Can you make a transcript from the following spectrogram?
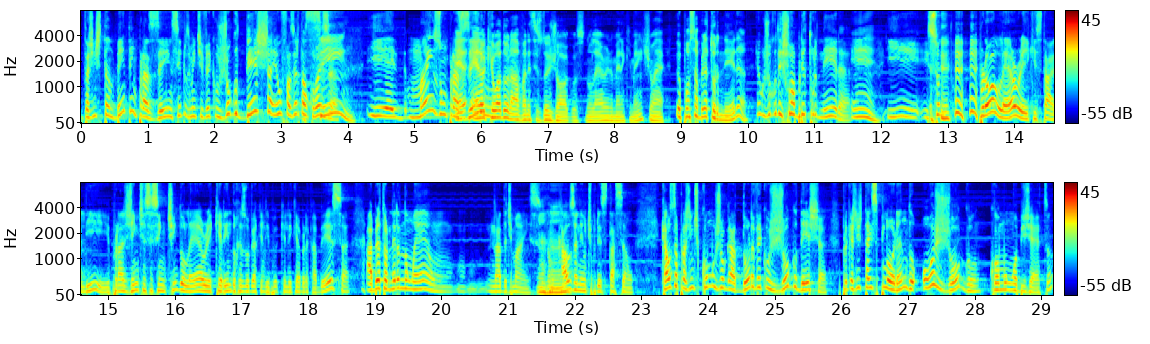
Então a gente também tem prazer em simplesmente ver que o jogo deixa eu fazer tal coisa. Sim. E é mais um prazer. Era, era o em- que eu adorava nesses dois jogos, no Larry e no Manic Mansion, é... Eu posso abrir a torneira? É, o jogo deixou eu abrir a torneira. É. E isso pro Larry que está ali, e pra gente se sentindo Larry, querendo resolver aquele, aquele quebra-cabeça, abrir a torneira não é um, nada demais. Não Aham. causa nenhum tipo de excitação. Causa pra gente, como jogador, ver que o jogo deixa. Porque a gente tá explorando o jogo como um objeto.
